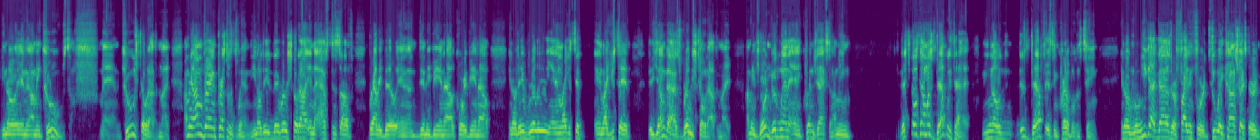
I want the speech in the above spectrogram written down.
You know, and I mean, Kuz, man, Kuz showed out tonight. I mean, I'm very impressed with this win. You know, they, they really showed out in the absence of Bradley Beal and Deni being out, Corey being out. You know, they really, and like I said, and like you said, the young guys really showed out tonight. I mean, Jordan Goodwin and Quenton Jackson. I mean, this shows how much depth we've had you know, this depth is incredible in this team. You know, when you got guys that are fighting for two-way contracts that are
